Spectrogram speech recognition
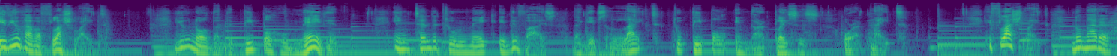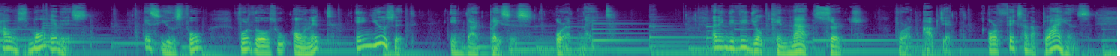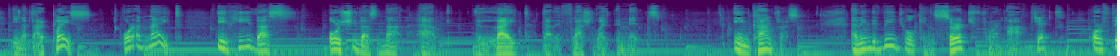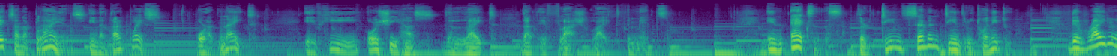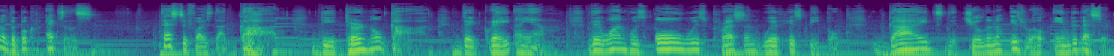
If you have a flashlight, you know that the people who made it intended to make a device that gives light to people in dark places or at night. A flashlight, no matter how small it is, is useful for those who own it and use it in dark places or at night. An individual cannot search for an object or fix an appliance in a dark place or at night if he does or she does not have the light that a flashlight emits. In contrast, an individual can search for an object or fix an appliance in a dark place or at night if he or she has the light that a flashlight emits. In Exodus 13 17 through 22, the writer of the book of Exodus testifies that God, the eternal God, the great I am, the one who is always present with his people, guides the children of Israel in the desert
